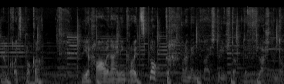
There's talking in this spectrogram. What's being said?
Wir haben Kreuzblocker. Wir haben einen Kreuzblocker. Und am Ende weißt du nicht, ob der flasht denn doch.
